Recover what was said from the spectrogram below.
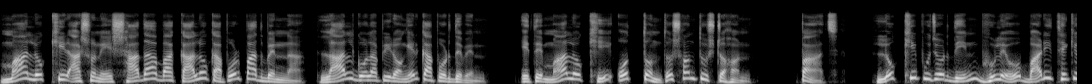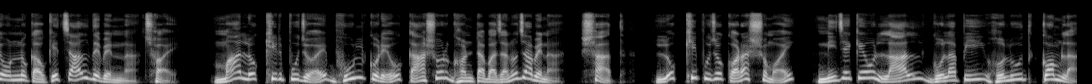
মা লক্ষ্মীর আসনে সাদা বা কালো কাপড় পাতবেন না, লাল গোলাপি রঙের কাপড় দেবেন। এতে মা লক্ষ্মী অত্যন্ত সন্তুষ্ট হন। পাঁচ, লক্ষ্মী পুজোর দিন ভুলেও বাড়ি থেকে অন্য কাউকে চাল দেবেন না। ছয়, মা লক্ষ্মীর পুজোয় ভুল করেও কাঁসর ঘণ্টা বাজানো যাবে না। সাত, লক্ষ্মী পুজো করার সময় নিজেকেও লাল, গোলাপি, হলুদ, কমলা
